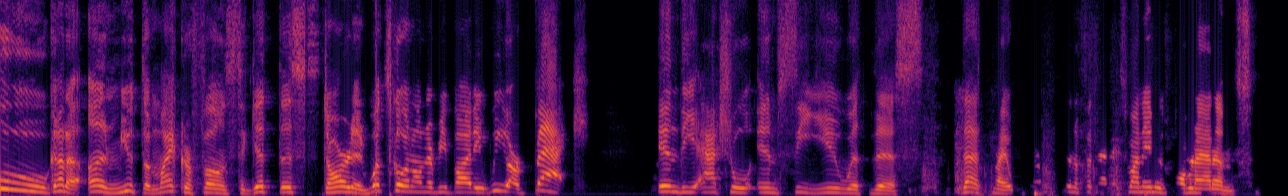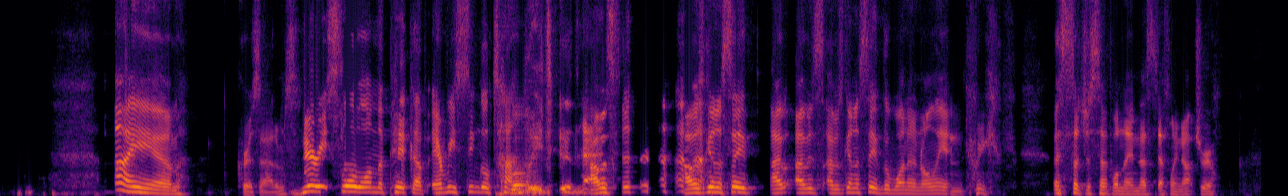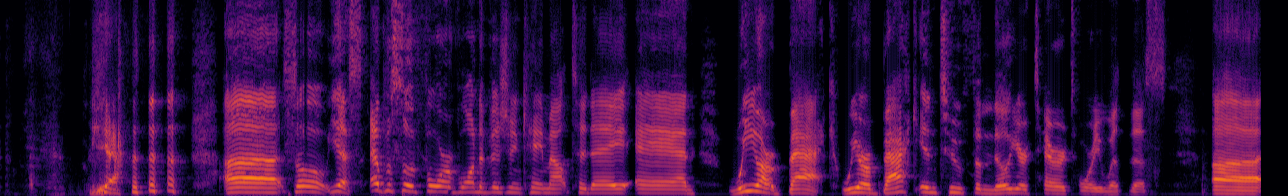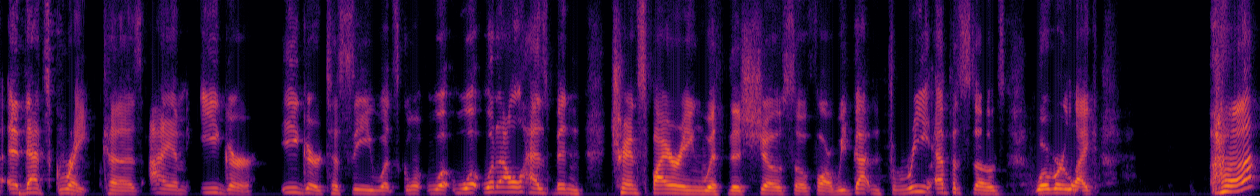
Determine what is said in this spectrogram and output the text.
Ooh, gotta unmute the microphones to get this started. What's going on, everybody? We are back in the actual MCU with this. That's right. My name is Robert Adams. I am Chris Adams. Very slow on the pickup every single time well, we do that. I was, I was gonna say, I, I was, I was gonna say the one and only, and that's such a simple name. That's definitely not true. Yeah. uh, so yes, episode four of WandaVision came out today, and we are back. We are back into familiar territory with this. Uh, and that's great because I am eager, eager to see what's going what what what all has been transpiring with this show so far. We've gotten three episodes where we're like, huh?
